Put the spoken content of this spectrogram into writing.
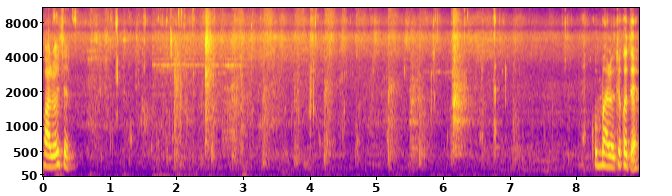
ভালো হয়েছে? খুব ভালো হয়েছে কোথায়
